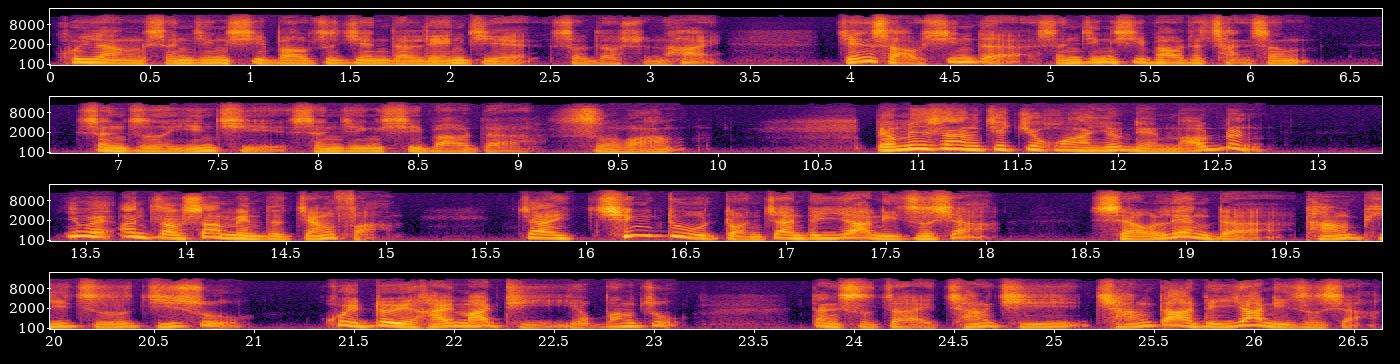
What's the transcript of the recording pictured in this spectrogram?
会让神经细胞之间的连接受到损害，减少新的神经细胞的产生，甚至引起神经细胞的死亡。表面上这句话有点矛盾，因为按照上面的讲法，在轻度短暂的压力之下，少量的糖皮质激素会对海马体有帮助，但是在长期强大的压力之下，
